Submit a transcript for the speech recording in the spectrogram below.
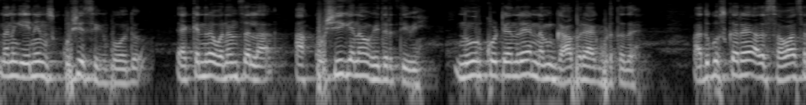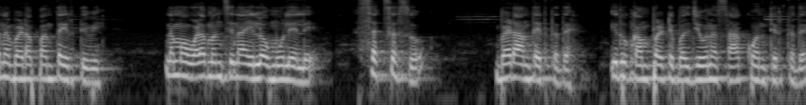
ನನಗೆ ಏನೇನು ಖುಷಿ ಸಿಗ್ಬೋದು. ಯಾಕೆಂದರೆ ಒಂದೊಂದ್ಸಲ ಆ ಖುಷಿಗೆ ನಾವು ಹೆದರ್ತೀವಿ. ನೂರು ಕೋಟಿ ಅಂದರೆ ನಮ್ಗೆ ಗಾಬರಿ ಆಗಿಬಿಡ್ತದೆ. ಅದಕ್ಕೋಸ್ಕರ ಅದ್ರ ಸವಾಸನೆ ಬೇಡಪ್ಪ ಅಂತ ಇರ್ತೀವಿ. ನಮ್ಮ ಒಳ ಮನಸ್ಸಿನ ಎಲ್ಲೋ ಮೂಲೆಯಲ್ಲಿ ಸಕ್ಸಸ್ಸು ಬೇಡ ಅಂತ ಇರ್ತದೆ. ಇದು ಕಂಫರ್ಟೇಬಲ್ ಜೀವನ ಸಾಕು ಅಂತಿರ್ತದೆ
